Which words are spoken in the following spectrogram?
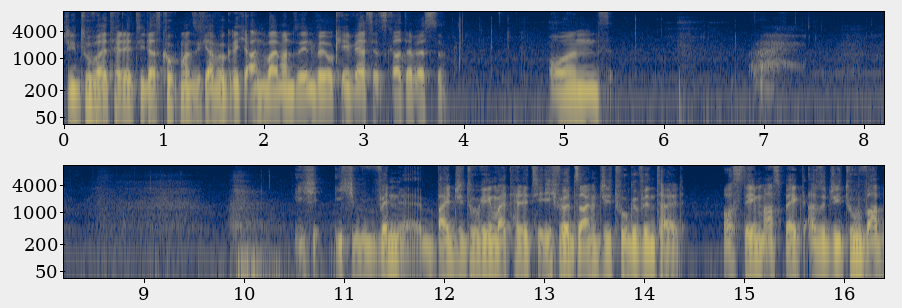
G2 Vitality, das guckt man sich ja wirklich an, weil man sehen will, okay, wer ist jetzt gerade der Beste. Und ich, ich, wenn bei G2 gegen Vitality, ich würde sagen, G2 gewinnt halt. Aus dem Aspekt, also G2 war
